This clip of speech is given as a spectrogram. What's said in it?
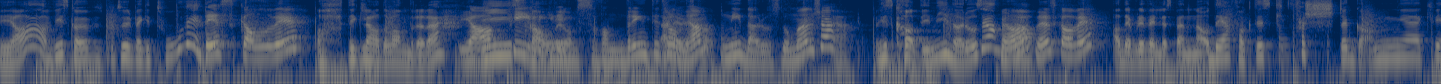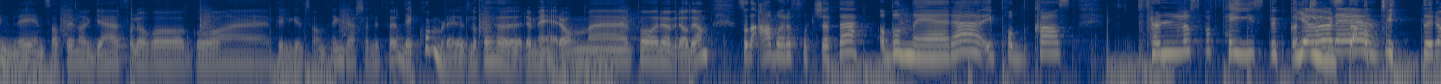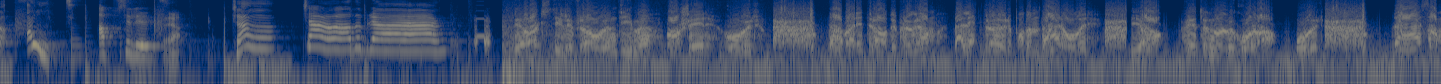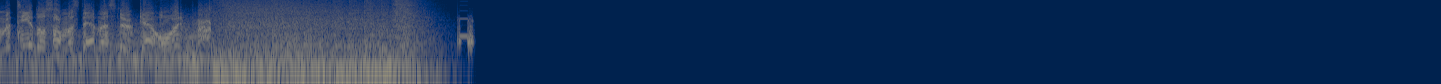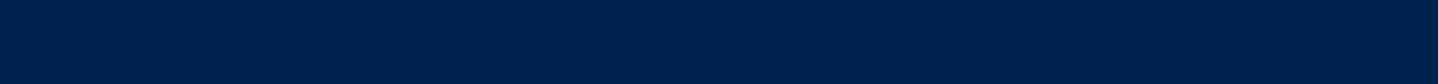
Ja, vi skal jo på tur begge to, vi. Det skal vi. Åh, De glade vandrere. Ja, pilegrimsvandring til Trondheim. Nidarosdomen, sjø. Vi skal til Nidaros, ja. Ja, det skal vi. Ja, Det blir veldig spennende. Og det er faktisk første gang kvinnelige innsatte i Norge får lov å gå eh, pilegrimsvandring. Det har skjedd litt før. Det kommer dere til å få høre mer om eh, på Røverradioen. Så det er bare å fortsette. Abonnere i podkast. Følg oss på Facebook og Gjør Insta det! og Twitter og alt. Absolutt. Ja. Ciao. Ciao, ha det bra. Det har vært stille fra over en time. Hva skjer? Over. Det er bare et radioprogram. Det er lettere å høre på dem der. Over. Ja, vet du når det går, da? Over. Det er samme tid og samme sted neste uke. Over.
